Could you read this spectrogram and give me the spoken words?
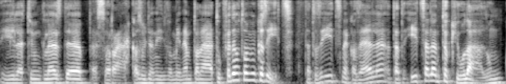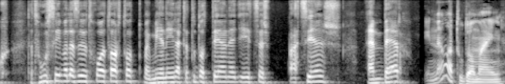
életünk lesz, de persze a rák az ugyanígy van, még nem találtuk fel, de ott van az AIDS. Tehát az AIDS-nek az ellen, tehát az AIDS ellen tök jól állunk. Tehát 20 évvel ezelőtt hol tartott, meg milyen életet tudott élni egy AIDS-es páciens, ember? Én nem a tudomány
